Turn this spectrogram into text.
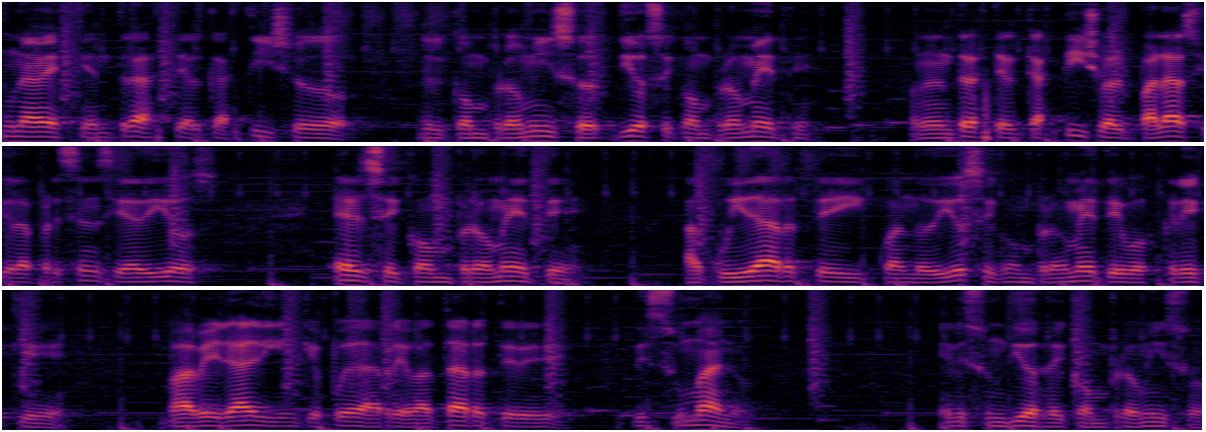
una vez que entraste al castillo del compromiso, Dios se compromete. Cuando entraste al castillo, al palacio, a la presencia de Dios, Él se compromete a cuidarte y cuando Dios se compromete vos crees que va a haber alguien que pueda arrebatarte de, su mano. Él es un Dios de compromiso.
